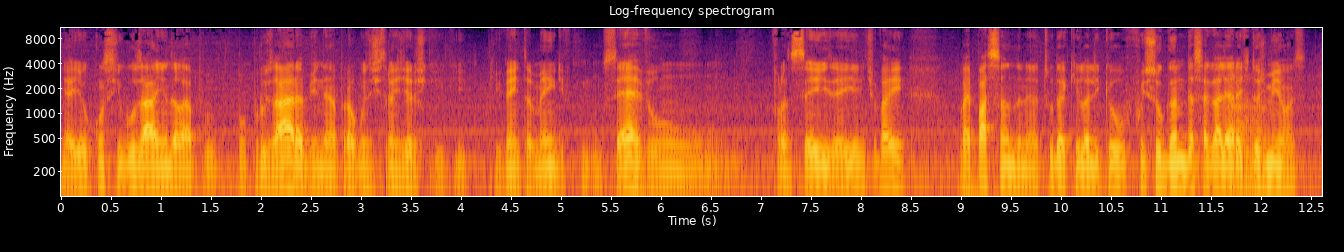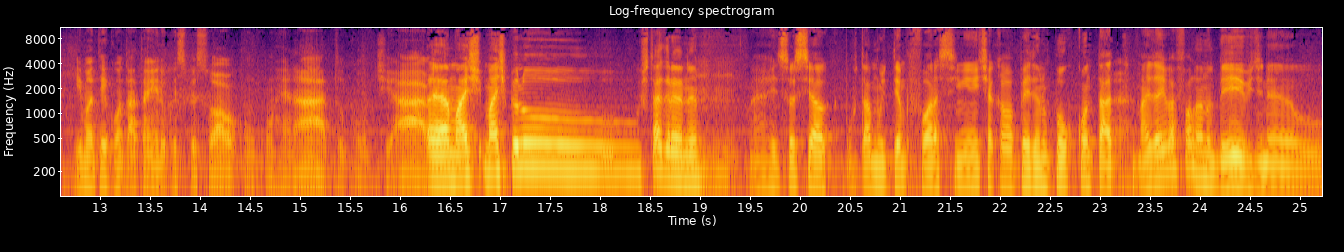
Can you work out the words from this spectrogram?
E aí eu consigo usar ainda lá para os árabes, né? Para alguns estrangeiros que, que, que vêm também, de um sérvio, um francês. Aí a gente vai, vai passando, né? Tudo aquilo ali que eu fui sugando dessa galera de 2011. E manter contato ainda com esse pessoal, com, com o Renato, com o Thiago. É, mais, mais pelo Instagram, né? A rede social, por estar muito tempo fora assim, a gente acaba perdendo um pouco o contato. É. Mas aí vai falando o David, né? O,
